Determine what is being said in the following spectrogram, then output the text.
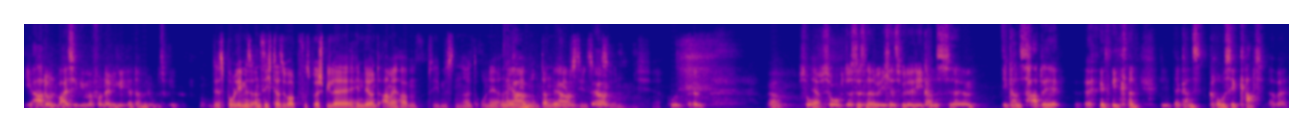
die Art und Weise, wie man von der Regel her damit umzugehen hat. Das Problem ist an sich, dass überhaupt Fußballspieler Hände und Arme haben. Sie müssten halt ohne antreten naja, und dann ja, gäbe es die Diskussion ja, nicht. Ja. Gut, ähm, ja, so, ja. so, das ist natürlich jetzt wieder die ganz, äh, die ganz harte, äh, die, die, der ganz große Cut, aber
